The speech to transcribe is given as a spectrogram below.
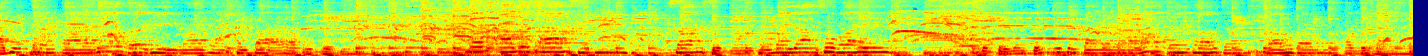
อายุคนตาแล้วเอ้ยพี่มาให้คนตาปลุกปลุกน้องอายุสามสิบสามสิบถึงไม่ยังสวยจะเป็นยังเป็นยังเป็นตาเอ่ยเขาจะเขาดังเอามือ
